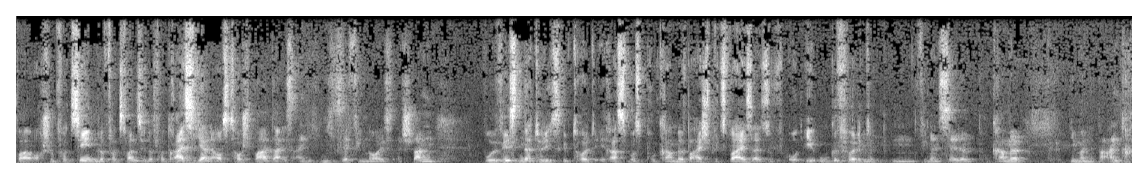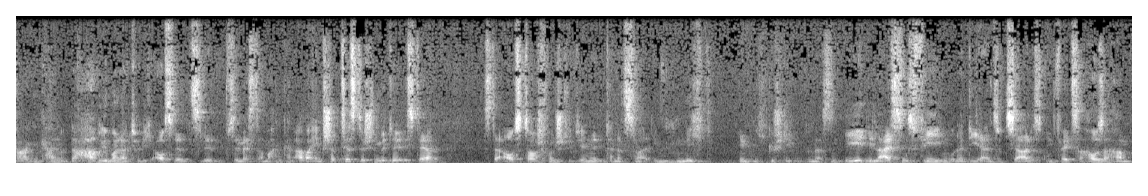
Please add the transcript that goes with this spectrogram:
war auch schon vor 10 oder vor 20 oder vor 30 Jahren austauschbar. Da ist eigentlich nicht sehr viel Neues entstanden wohl wissen natürlich, es gibt heute Erasmus-Programme beispielsweise, also EU-geförderte hm, finanzielle Programme, die man beantragen kann und darüber natürlich Auslandssemester machen kann. Aber im statistischen Mittel ist der, ist der Austausch von Studierenden international eben nicht, eben nicht gestiegen, sondern das sind eh die Leistungsfähigen oder die ein soziales Umfeld zu Hause haben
